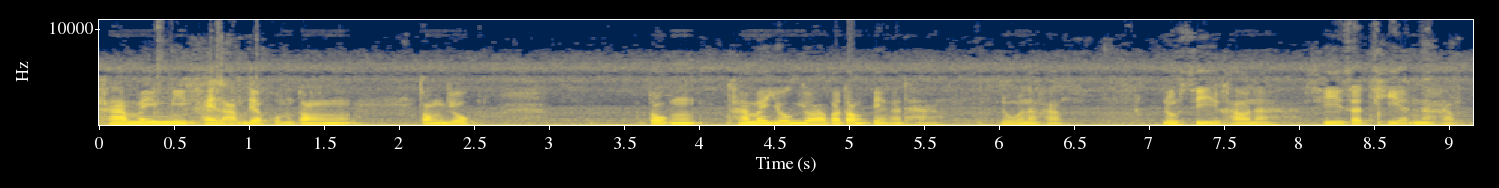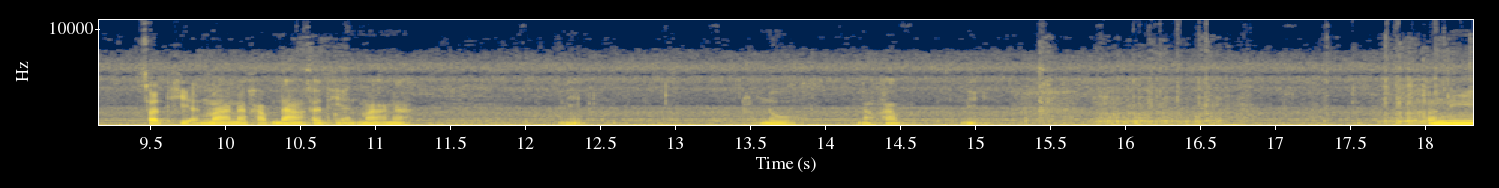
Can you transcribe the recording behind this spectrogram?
ถ้าไม่มีใครรับ เดี๋ยวผมต้องต้องยก ตรงถ้าไม่ยกยอดก็ต้องเปลี่ยนกระถางดูนะครับ ดูสีเขานะสีเสถียรนะครับเสถียรมากนะครับด่างเสถียรมากนะนี่ดูนะครับนี่ ต้นนี้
